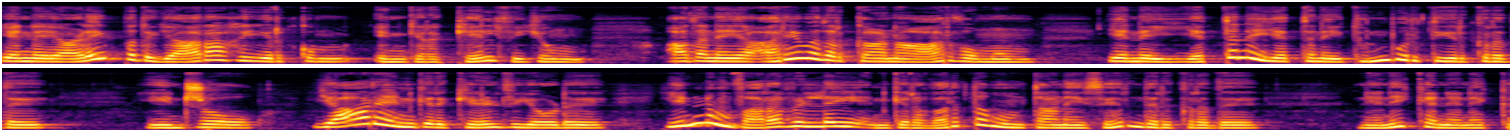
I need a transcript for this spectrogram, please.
என்னை அழைப்பது யாராக இருக்கும் என்கிற கேள்வியும் அதனை அறிவதற்கான ஆர்வமும் என்னை எத்தனை எத்தனை துன்புறுத்தி இருக்கிறது இன்றோ யார் என்கிற கேள்வியோடு இன்னும் வரவில்லை என்கிற வருத்தமும் தானே சேர்ந்திருக்கிறது. நினைக்க நினைக்க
